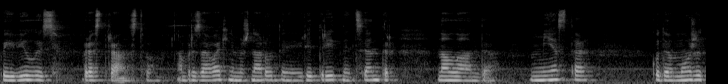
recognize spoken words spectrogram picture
появилось пространство, образовательный международный ретритный центр – Наланда. Место, куда может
